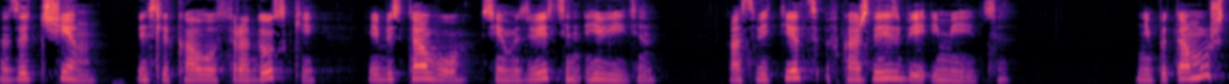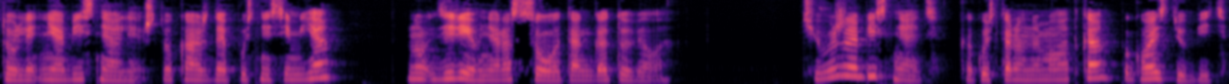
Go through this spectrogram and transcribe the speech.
Зачем, если колосс Родоский и без того всем известен и виден, а светец в каждой избе имеется? Не потому, что ли, не объясняли, что каждая, пусть не семья, но деревня рассола так готовила? Чего же объяснять, какой стороной молотка по гвоздю бить?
